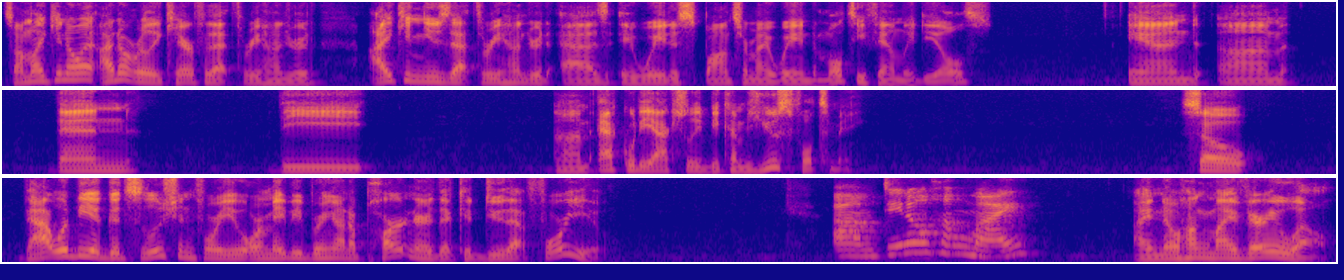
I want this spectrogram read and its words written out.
So I'm like, you know what? I don't really care for that 300. I can use that 300 as a way to sponsor my way into multifamily deals. And um, then the um, equity actually becomes useful to me. So that would be a good solution for you, or maybe bring on a partner that could do that for you. Um, do you know Hung Mai? I know Hung Mai very well.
